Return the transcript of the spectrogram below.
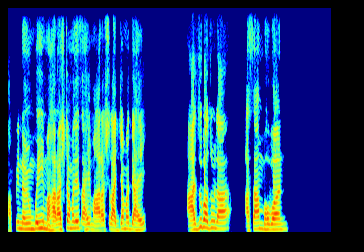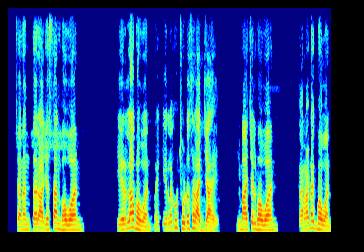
आपली नवी मुंबई ही महाराष्ट्रामध्येच आहे महाराष्ट्र राज्यामध्ये आहे. आजूबाजूला आसाम भवन त्यानंतर राजस्थान भवन केरला भवन म्हणजे केरला खूप छोटंसं राज्य आहे. हिमाचल भवन कर्नाटक भवन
